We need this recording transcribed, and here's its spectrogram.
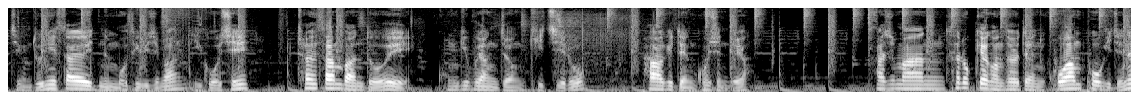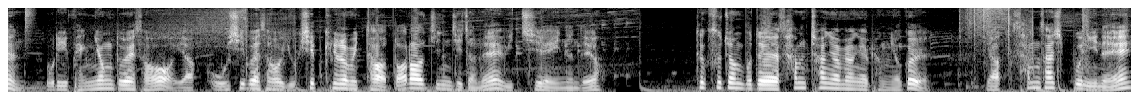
지금 눈이 쌓여 있는 모습이지만 이곳이 철산반도의 공기부양정 기지로 파악이 된 곳인데요. 하지만 새롭게 건설된 고안포 기지는 우리 백령도에서 약 50에서 60km 떨어진 지점에 위치해 있는데요. 특수전부대 3천여 명의 병력을 약 3, 40분 이내에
